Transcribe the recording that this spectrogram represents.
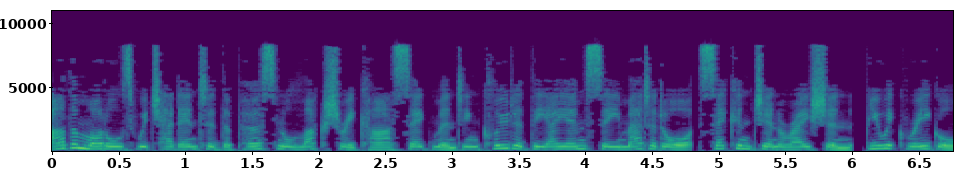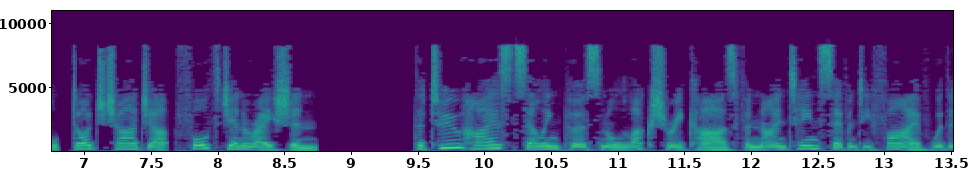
other models which had entered the personal luxury car segment included the AMC Matador second generation, Buick Regal, Dodge Charger fourth generation. The two highest-selling personal luxury cars for 1975 were the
